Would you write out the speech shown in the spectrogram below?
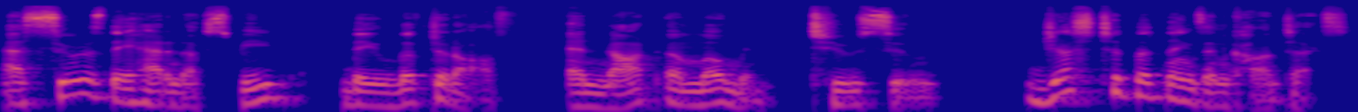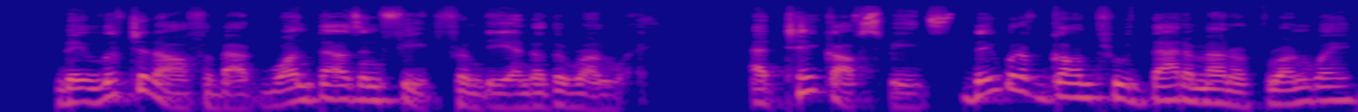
As soon as they had enough speed, they lifted off, and not a moment too soon. Just to put things in context, they lifted off about 1,000 feet from the end of the runway. At takeoff speeds, they would have gone through that amount of runway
